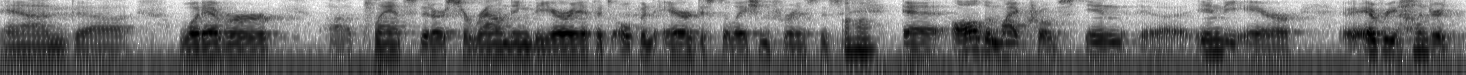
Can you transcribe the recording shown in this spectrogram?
And uh, whatever uh, plants that are surrounding the area. If it's open air distillation, for instance, uh, all the microbes in uh, in the air every hundred,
